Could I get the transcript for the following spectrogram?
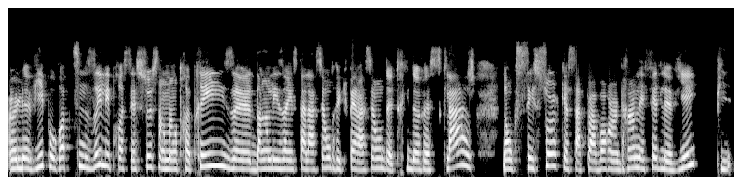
un, levier pour optimiser les processus en entreprise, euh, dans les installations de récupération, de tri, de recyclage. Donc, c'est sûr que ça peut avoir un grand effet de levier. Puis,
